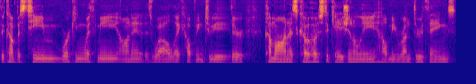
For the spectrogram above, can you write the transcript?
the Compass team working with me on it as well, like helping to either come on as co-host occasionally, help me run through things,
